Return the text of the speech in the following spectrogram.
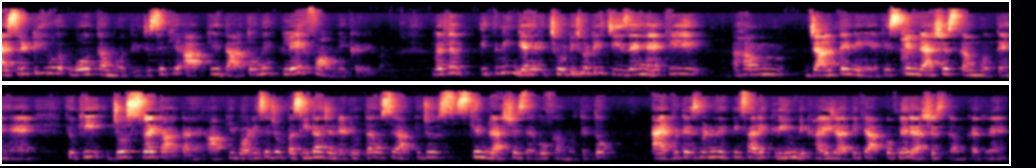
एसिडिटी हो, वो कम होती है, जिससे कि आपके दांतों में प्लेग फॉर्म नहीं करेगा। मतलब इतनी गहरी छोटी छोटी चीज़ें हैं कि हम जानते नहीं है कि स्किन रैशेस कम होते हैं क्योंकि जो स्वेट आता है आपकी बॉडी से जो पसीना जनरेट होता है उससे आपकी जो स्किन रैशेस है वो कम होते हैं। तो एडवर्टाइजमेंट में इतनी सारी क्रीम दिखाई जाती है कि आपको अपने रैशेस कम कर रहे हैं।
